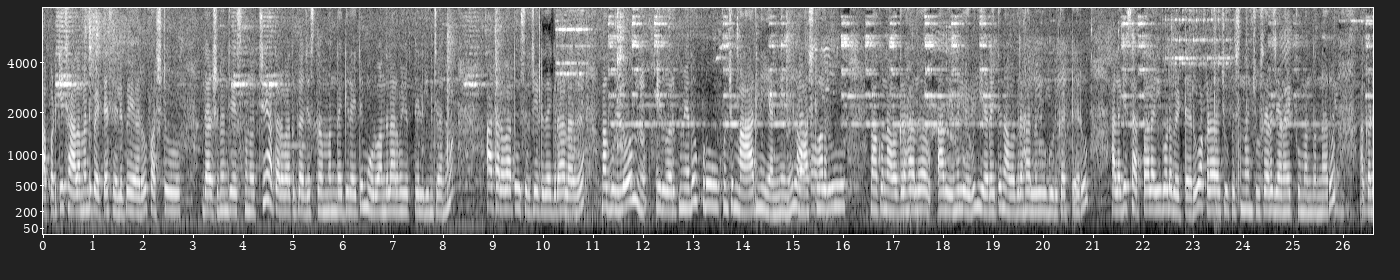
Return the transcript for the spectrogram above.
అప్పటికి చాలామంది పెట్టేసి వెళ్ళిపోయారు. ఫస్ట్ దర్శనం చేసుకుని వచ్చి ఆ తర్వాత గజస్తంభం దగ్గర అయితే మూడు వందల అరవై ఒత్తి వెలిగించాను ఆ తర్వాత ఉసిరి చెట్టు దగ్గర అలాగే మా గుళ్ళో ఇదివరకు మీద ఇప్పుడు కొంచెం మారినాయి అన్నీ లాస్ట్ ఇయర్ మాకు నవగ్రహాలు అవేమీ లేవు. ఇయర్ అయితే నవగ్రహాలు గుడి కట్టారు. అలాగే సర్పాలు అవి కూడా పెట్టారు. అక్కడ చూపిస్తున్నాను చూసారా? జనం ఎక్కువ మంది ఉన్నారు. అక్కడ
